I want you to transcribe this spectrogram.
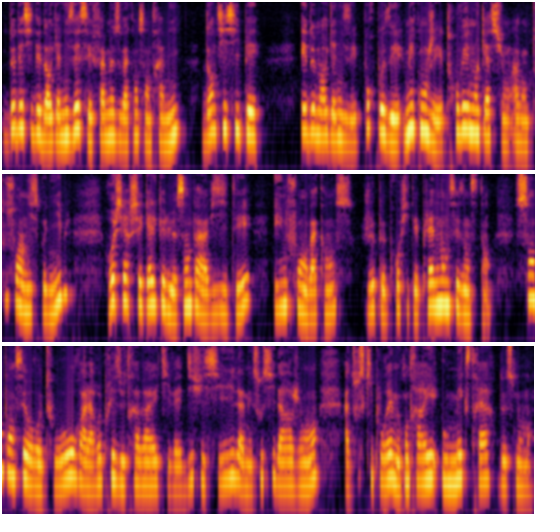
de décider d'organiser ces fameuses vacances entre amis, d'anticiper et de m'organiser pour poser mes congés, trouver une location avant que tout soit indisponible, rechercher quelques lieux sympas à visiter et une fois en vacances, je peux profiter pleinement de ces instants sans penser au retour, à la reprise du travail qui va être difficile, à mes soucis d'argent, à tout ce qui pourrait me contrarier ou m'extraire de ce moment.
